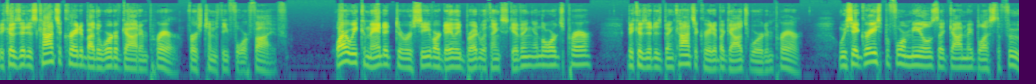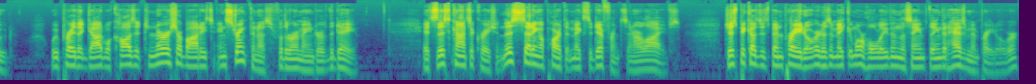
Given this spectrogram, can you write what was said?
because it is consecrated by the Word of God in prayer. 1 Timothy 4 5. Why are we commanded to receive our daily bread with thanksgiving in the Lord's Prayer? Because it has been consecrated by God's Word in prayer. We say grace before meals that God may bless the food. We pray that God will cause it to nourish our bodies and strengthen us for the remainder of the day. It's this consecration, this setting apart, that makes the difference in our lives. Just because it's been prayed over doesn't make it more holy than the same thing that hasn't been prayed over.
